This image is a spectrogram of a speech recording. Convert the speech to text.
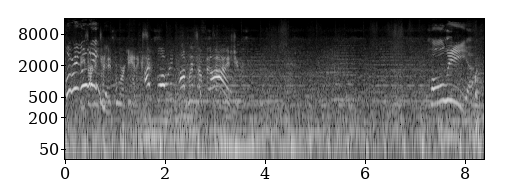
Where These are are we intended going? for organics. I'm floating up in Let's the hope that's not an issue. Holy!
